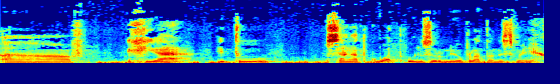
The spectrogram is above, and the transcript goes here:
Uh, ya itu sangat kuat unsur neoplatonismenya.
